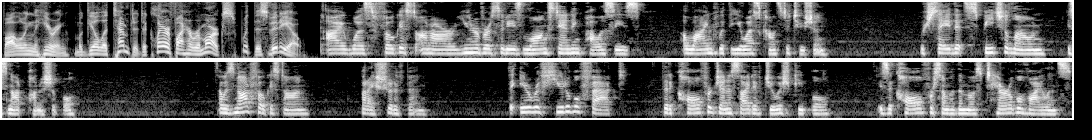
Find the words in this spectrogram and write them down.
Following the hearing, Magill attempted to clarify her remarks with this video. I was focused on our university's longstanding policies aligned with the U.S. Constitution, which say that speech alone is not punishable. I was not focused on, but I should have been, the irrefutable fact that a call for genocide of Jewish people is a call for some of the most terrible violence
